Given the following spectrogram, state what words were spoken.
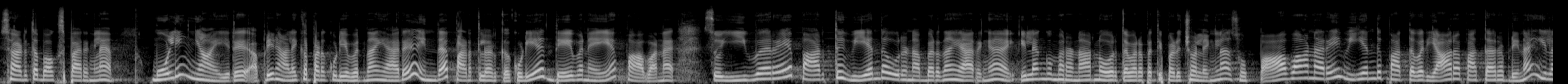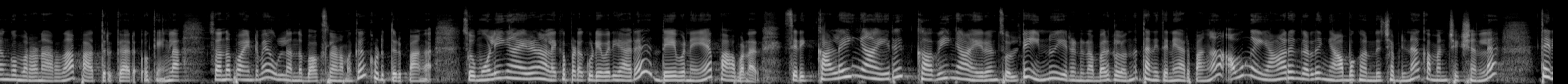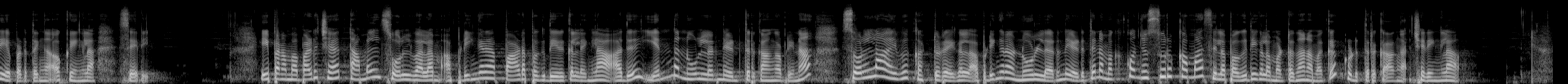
ஸோ அடுத்த பாக்ஸ் பாருங்களேன். மொழி ஞாயிறு அப்படின்னு அழைக்கப்படக்கூடியவர் தான் யார்? இந்த படத்தில் இருக்கக்கூடிய தேவநேய பாவனர் ஸோ இவரே பார்த்து வியந்த ஒரு நபர் தான் யாருங்க? இளங்குமரனார்னு ஒருத்தவரை பற்றி படித்தோம் இல்லைங்களா? ஸோ பாவாணரே வியந்து பார்த்தவர் யாரை பார்த்தார் அப்படின்னா இளங்குமரனார் தான் பார்த்துருக்காரு. ஓகேங்களா? ஸோ அந்த பாயிண்ட்டுமே உள்ள அந்த பாக்ஸில் நமக்கு கொடுத்துருப்பாங்க. ஸோ மொழி ஞாயிறுன்னு அழைக்கப்படக்கூடியவர் யார்? தேவநேய பாவனர் சரி கலை ஞாயிறு கவி ஞாயிறுன்னு சொல்லிட்டு இன்னும் இரண்டு நபர்கள் வந்து தனித்தனியாக இருப்பாங்க. அவங்க யாருங்கிறது ஞாபகம் இருந்துச்சு அப்படின்னா கமெண்ட் செக்ஷனில் தெரியப்படுத்துங்க. ஓகேங்களா சரி. இப்போ நம்ம படித்த தமிழ் சொல்வளம் அப்படிங்கிற பாடப்பகுதி இருக்கு இல்லைங்களா? அது எந்த நூல்லேருந்து எடுத்திருக்காங்க அப்படின்னா சொல்லாய்வு கட்டுரைகள் அப்படிங்கிற நூல்லேருந்து எடுத்து நமக்கு கொஞ்சம் சுருக்கமாக சில பகுதிகளை மட்டும்தான் நமக்கு கொடுத்துருக்காங்க. சரிங்களா?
